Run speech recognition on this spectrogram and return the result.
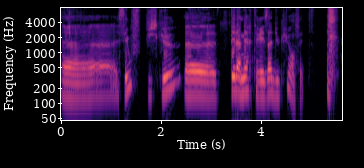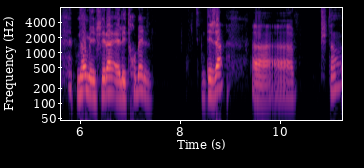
Euh, c'est ouf, puisque euh, t'es la mère Teresa du cul en fait. non mais Sheila, elle est trop belle. Déjà, euh, putain,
